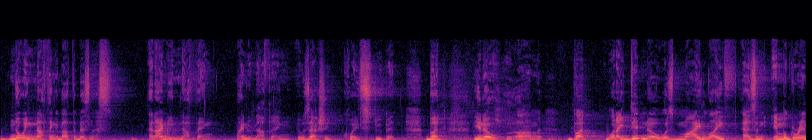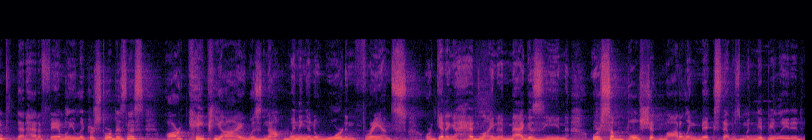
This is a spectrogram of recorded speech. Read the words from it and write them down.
knowing nothing about the business. And I mean nothing. I knew nothing. It was actually quite stupid. But, you know, um, but what I did know was my life as an immigrant that had a family liquor store business, our KPI was not winning an award in France or getting a headline in a magazine or some bullshit modeling mix that was manipulated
